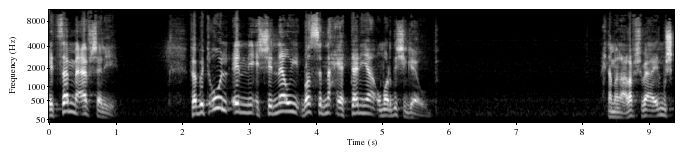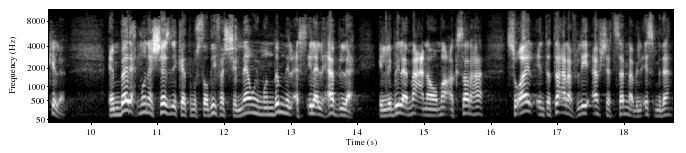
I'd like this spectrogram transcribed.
اتسمى قفشة ليه؟ فبتقول إن الشناوي بص الناحية الثانية وما رضيش يجاوب. إحنا ما نعرفش بقى إيه المشكلة. إمبارح منى الشاذلي كانت مستضيفة الشناوي من ضمن الأسئلة الهبلة اللي بلا معنى وما أكثرها سؤال انت تعرف ليه قفشة اتسمى بالاسم ده؟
